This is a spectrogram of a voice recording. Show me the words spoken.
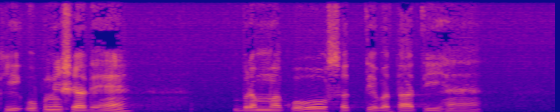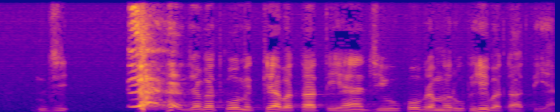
कि उपनिषदें ब्रह्म को सत्य बताती हैं जगत को मिथ्या बताती हैं, जीव को ब्रह्म रूप ही बताती है।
